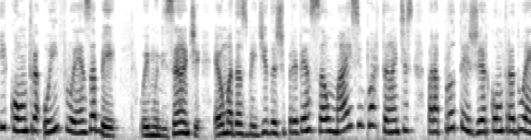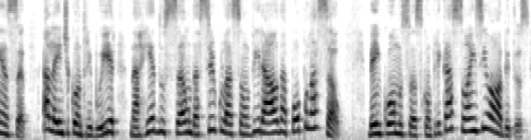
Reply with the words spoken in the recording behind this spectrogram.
e contra o influenza B. O imunizante é uma das medidas de prevenção mais importantes para proteger contra a doença, além de contribuir na redução da circulação viral da população, bem como suas complicações e óbitos,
